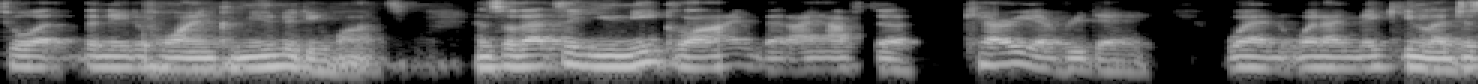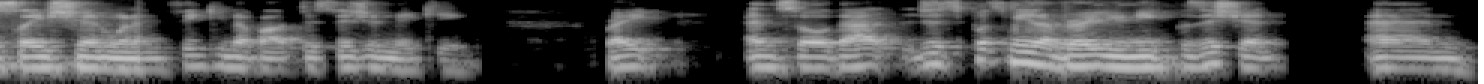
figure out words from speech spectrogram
to what the Native Hawaiian community wants. And so that's a unique line that I have to carry every day when when I'm making legislation, when I'm thinking about decision making, right? And so that just puts me in a very unique position. And,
